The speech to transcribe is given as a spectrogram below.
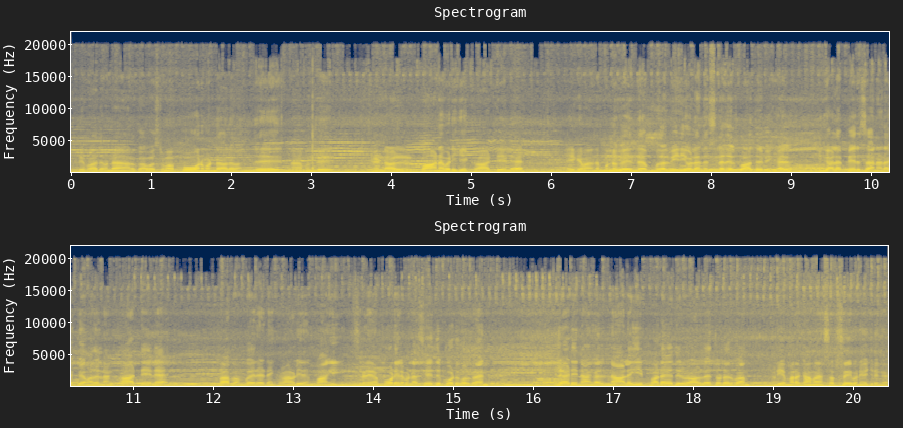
இப்படி பார்த்தோம்னா எனக்கு அவசரமாக போகணுமெண்டால வந்து நான் வந்து ரெண்டாள் வானவடிக்கே காட்டையில் ஏற்கனவே அந்த முன்னுக்கு இந்த முதல் வீடியோவில் அந்த சிலதில் பார்த்துருப்பீங்க இங்கால பெருசாக நடக்கும். அதில் நான் காட்டையில் பார்ப்போம் வேறு இடம் காணொலி வாங்கி சில நேரம் போடையில் நான் சேர்த்து போட்டுக்கொள்கிறேன் இல்லாட்டி நாங்கள் நாளைக்கு படகு திருவிழாவில் தொடர்வோம். அப்படியே மறக்காமல் சப்ஸ்கிரைப் பண்ணி வச்சுருங்க.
